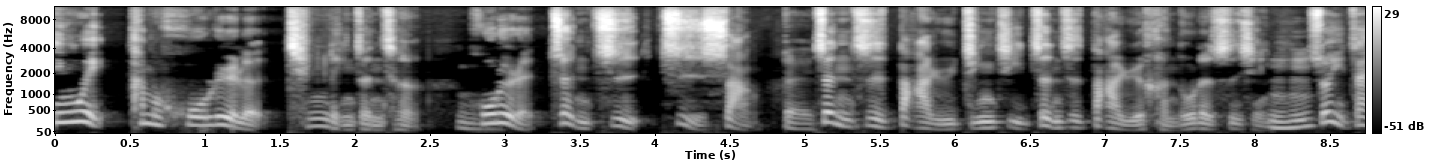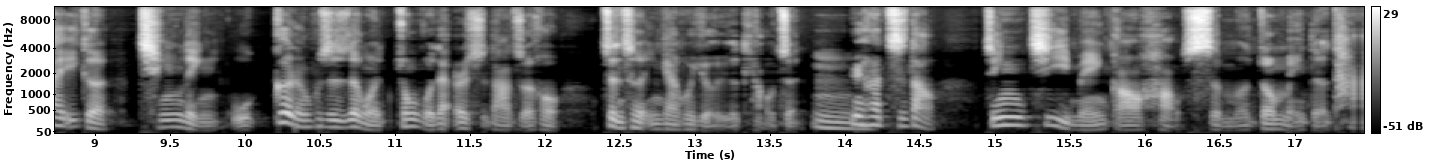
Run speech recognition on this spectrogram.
因为他们忽略了清零政策，忽略了政治至上，对，政治大于经济，政治大于很多的事情。嗯所以，在一个清零，我个人会是认为，中国在二十大之后，政策应该会有一个调整，嗯。因为他知道经济没搞好，什么都没得谈。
